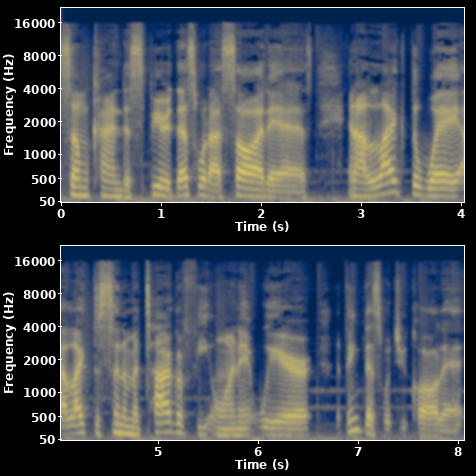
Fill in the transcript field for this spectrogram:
some kind of spirit. That's what i saw it as. And i like the way i like the cinematography on it where i think that's what you call that.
